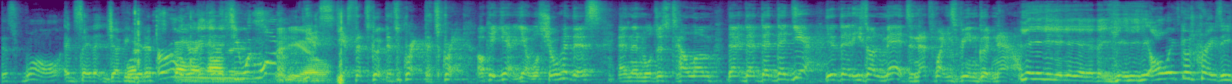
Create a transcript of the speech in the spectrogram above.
This wall and say that Jeffy What did it is earlier, going and, on and she wouldn't want it. video? Yes, yes, that's good. That's great. That's great. Okay, yeah, yeah. We'll show her this, and then we'll just tell him that that that, that yeah, yeah, that he's on meds, and that's why he's being good now. Yeah, yeah, yeah, yeah, yeah, yeah. He, he always goes crazy,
